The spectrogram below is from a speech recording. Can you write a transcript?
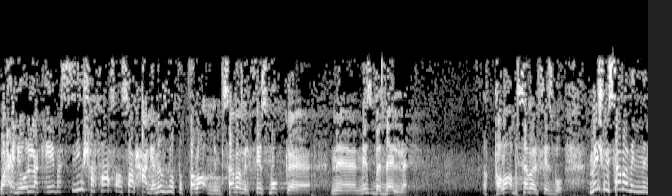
واحد يقول لك إيه بس دي مش هتحصل حاجة. نسبة الطلاق من بسبب الفيسبوك آه، نسبة دالة. الطلاق بسبب الفيسبوك. مش بسبب إن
